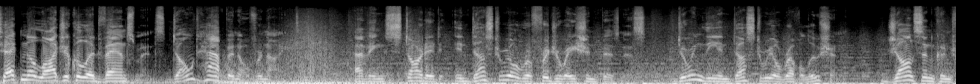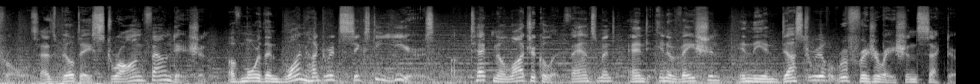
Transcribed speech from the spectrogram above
Technological advancements don't happen overnight. Having started industrial refrigeration business during the Industrial Revolution, Johnson Controls has built a strong foundation of more than 160 years of technological advancement and innovation in the industrial refrigeration sector.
